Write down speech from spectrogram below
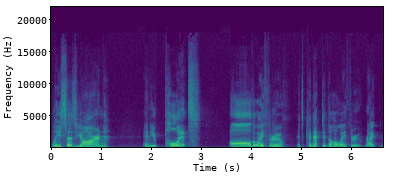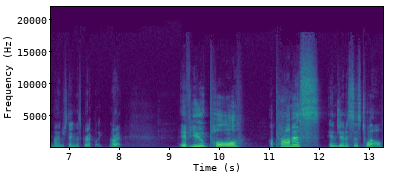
Lisa's yarn and you pull it all the way through, it's connected the whole way through, right? Am I understanding this correctly? All right. If you pull a promise in Genesis 12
